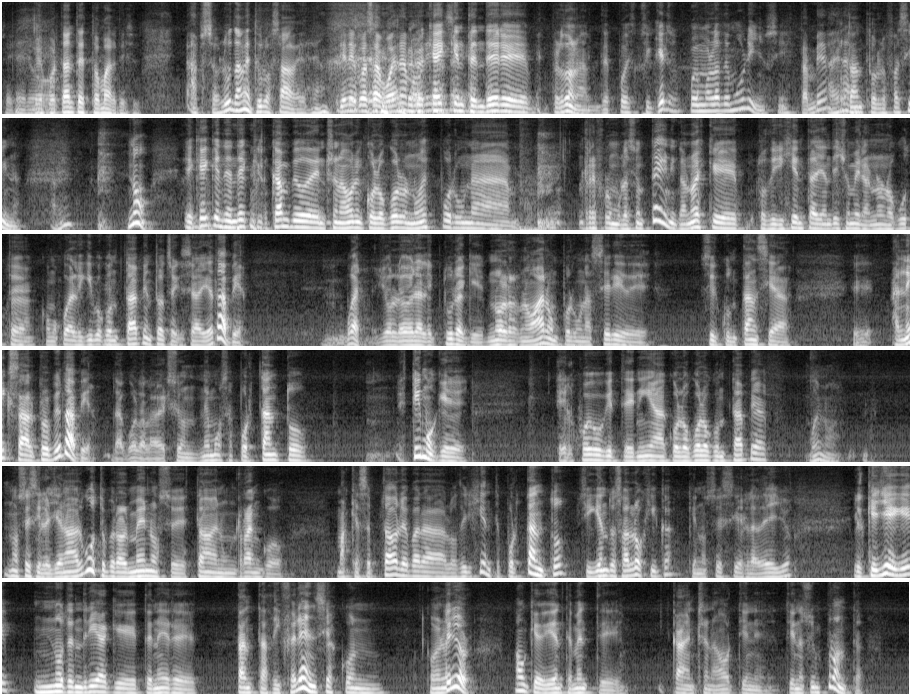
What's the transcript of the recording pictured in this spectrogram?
Sí. Pero- Lo importante es tomar, dice. Absolutamente, tú lo sabes. ¿eh? Tiene cosas buenas, Pero es que hay que entender, eh, perdona, después, si quieres, podemos hablar de Mourinho, sí. También. Adelante. Tanto lo fascina. ¿A mí? No, es que hay que entender que el cambio de entrenador en Colo Colo no es por una reformulación técnica, no es que los dirigentes hayan dicho, mira, no nos gusta cómo juega el equipo con Tapia, entonces que se vaya Tapia. Bueno, yo le doy la lectura que no lo renovaron por una serie de circunstancias eh, anexas al propio Tapia, de acuerdo a la versión de Moza. Por tanto, estimo que el juego que tenía Colo Colo con Tapia, bueno, no sé si le llenaba el gusto, pero al menos eh, estaba en un rango más que aceptable para los dirigentes. Por tanto, siguiendo esa lógica, que no sé si es la de ellos, el que llegue no tendría que tener eh, tantas diferencias con, con el anterior, aunque evidentemente cada entrenador tiene, tiene su impronta,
